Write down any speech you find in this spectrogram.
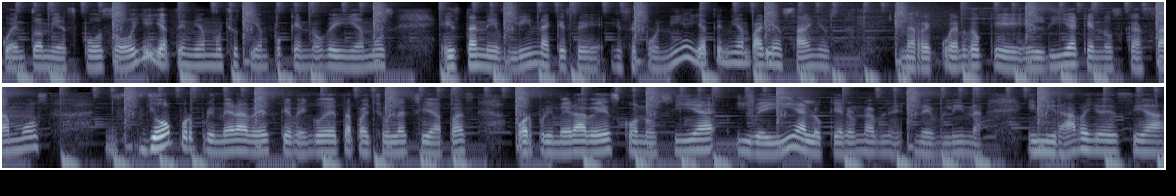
cuento a mi esposo, oye, ya tenía mucho tiempo que no veíamos esta neblina que se, que se ponía, ya tenían varios años. Me recuerdo que el día que nos casamos, yo por primera vez que vengo de Tapachula, Chiapas, por primera vez conocía y veía lo que era una neblina. Y miraba, yo decía,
